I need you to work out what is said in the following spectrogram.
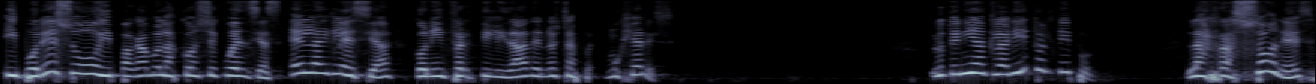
Y por eso hoy pagamos las consecuencias en la iglesia con infertilidad de nuestras mujeres. Lo tenía clarito el tipo. Las razones,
